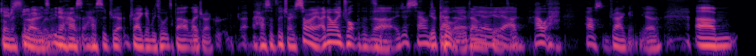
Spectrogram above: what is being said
Game of Thrones. women, you know, yeah. House House of Dra- Dragon. We talked about like uh, House of the Dragon. Sorry, I know I dropped the the. It just sounds You're better. cool, you're down yeah, with kids, yeah. How House of Dragon, you know. Um,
